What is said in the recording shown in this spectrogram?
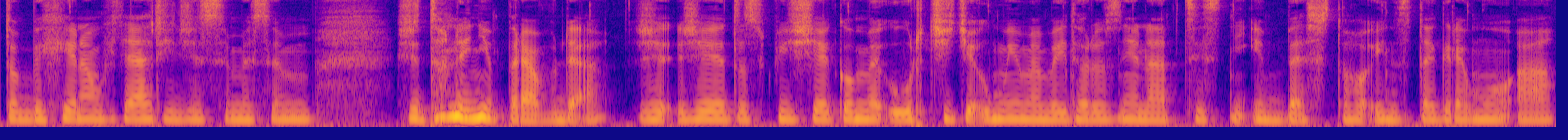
to bych jenom chtěla říct, že si myslím, že to není pravda, že, že je to spíš jako my určitě umíme být hrozně narcistní i bez toho Instagramu a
